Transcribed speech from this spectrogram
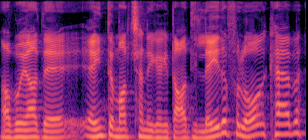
Aber ja, den einen Match habe ich gegen den Adi leider verloren gehabt.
